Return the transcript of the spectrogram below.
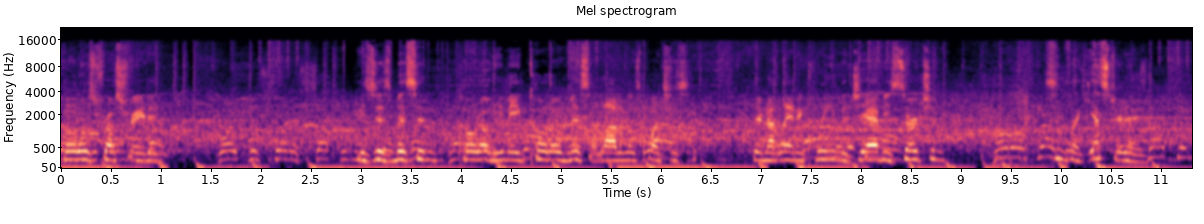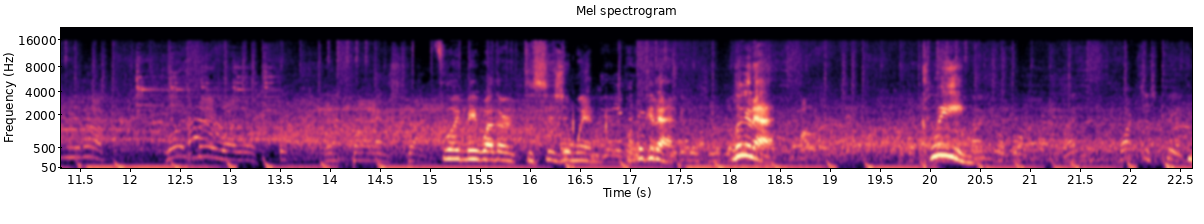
Cotto's frustrated. He's just missing Cotto. He made Cotto miss a lot of those punches. They're not landing clean. The jab he's searching. Seems like yesterday. Floyd Mayweather. Floyd Mayweather decision win. But look at that. Look at that. Clean. He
